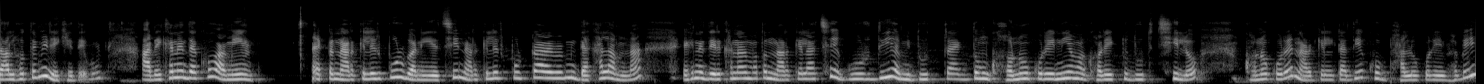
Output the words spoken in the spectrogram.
জাল হতে আমি রেখে দেব। আর এখানে দেখো আমি একটা নারকেলের পুর বানিয়েছি। নারকেলের পুরটা আমি দেখালাম না। এখানে দেড়খানার মতো নারকেল আছে। গুড় দিয়ে আমি দুধটা একদম ঘন করে নিয়ে আমার ঘরে একটু দুধ ছিল। ঘন করে নারকেলটা দিয়ে খুব ভালো করে এভাবেই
